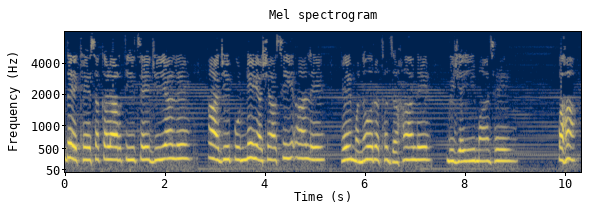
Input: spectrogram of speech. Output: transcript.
देखे सकळार्थीचे जियाले आजी पुण्य यशासी आले हे मनोरथ जहाले विजयी माझे. पहा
